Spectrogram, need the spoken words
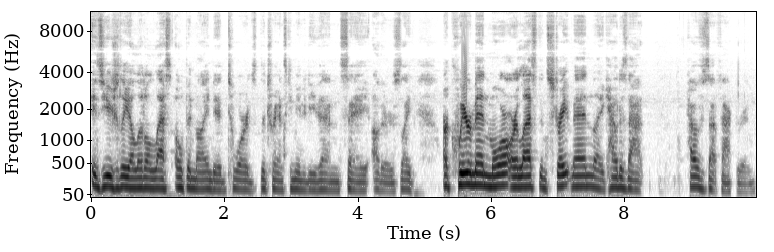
is usually a little less open minded towards the trans community than, say, others. Like, are queer men more or less than straight men? Like, how does that, how does that factor in?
